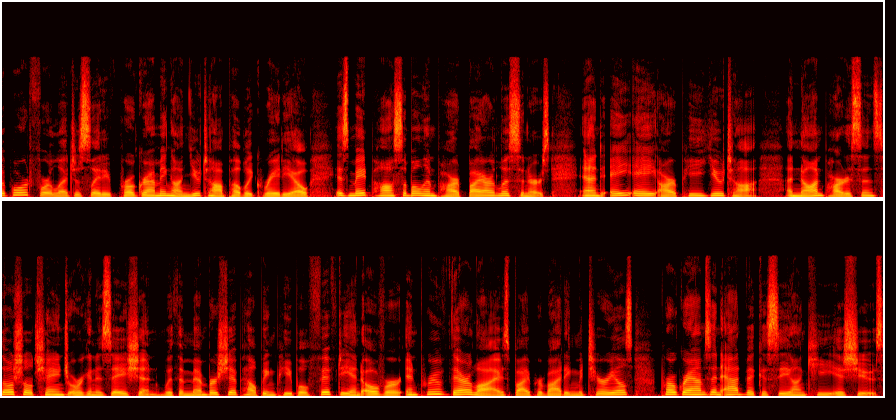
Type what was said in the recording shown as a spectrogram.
Support for legislative programming on Utah Public Radio is made possible in part by our listeners and AARP Utah, a nonpartisan social change organization with a membership helping people 50 and over improve their lives by providing materials, programs, and advocacy on key issues.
